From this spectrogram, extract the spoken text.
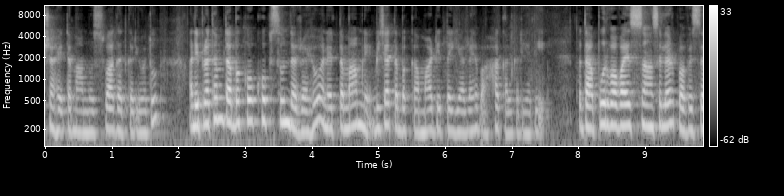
શાહે તમામનું સ્વાગત કર્યું હતું અને પ્રથમ તબક્કો ખૂબ સુંદર રહ્યો અને તમામને બીજા તબક્કા માટે તૈયાર રહેવા હકલ કરી હતી. તથા પૂર્વ વાઇસ ચાન્સેલર પ્રોફેસર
